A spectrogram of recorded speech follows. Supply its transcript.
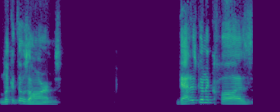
look at those arms. That is going to cause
